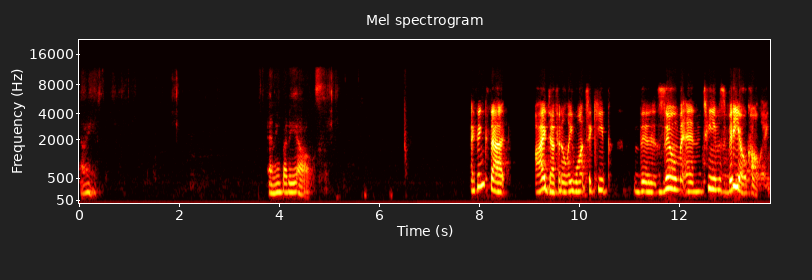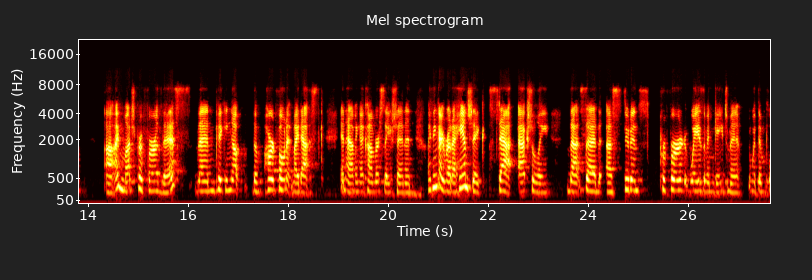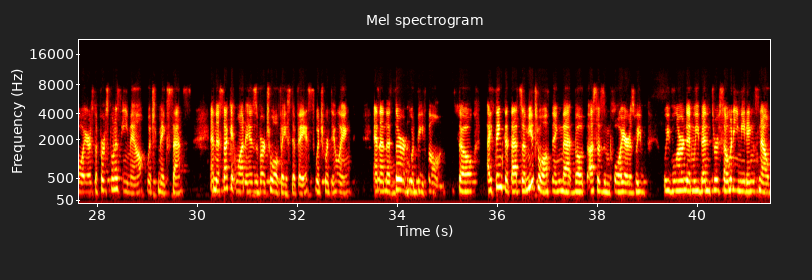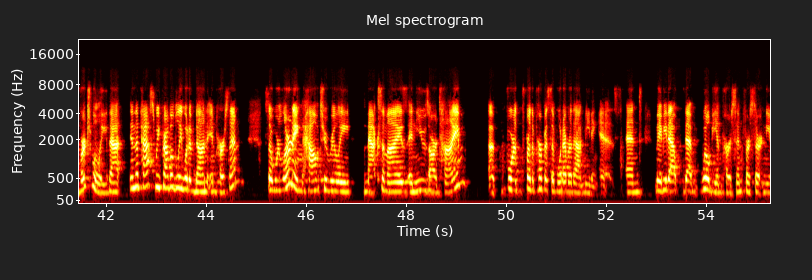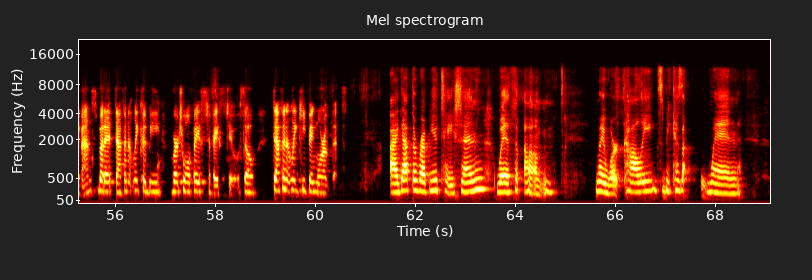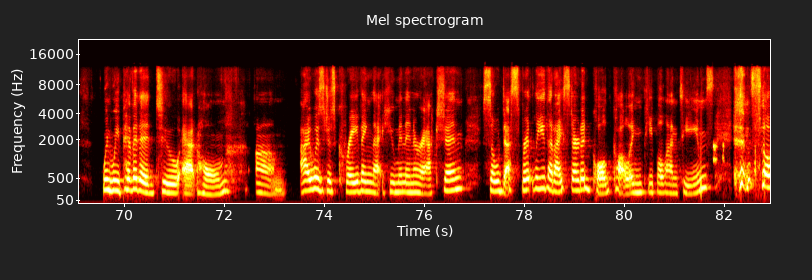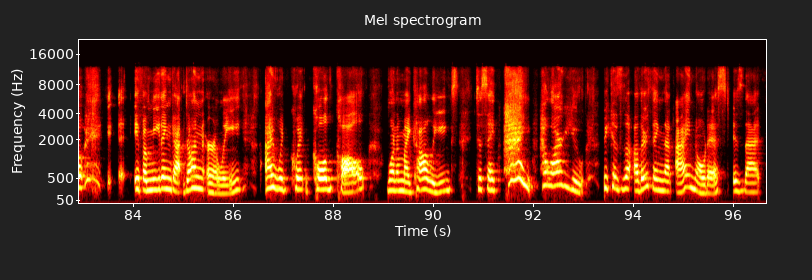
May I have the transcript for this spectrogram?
Nice. Anybody else? I think that I definitely want to keep the Zoom and Teams video calling. Uh, I much prefer this than picking up the hard phone at my desk and having a conversation. And I think I read a handshake stat actually that said uh, students' preferred ways of engagement with employers. The first one is email, which makes sense. And the second one is virtual face to face, which we're doing. And then the third would be phone. So I think that that's a mutual thing that both us as employers, we've we've learned and we've been through so many meetings now virtually that in the past we probably would have done in person. So we're learning how to really maximize and use our time uh, for for the purpose of whatever that meeting is and maybe that that will be in person for certain events but it definitely could be virtual face to face too so definitely keeping more of this i got the reputation with um, my work colleagues because when when we pivoted to at home um, i was just craving that human interaction so desperately that i started cold calling people on teams. And so if a meeting got done early i would quit cold call one of my colleagues to say, Hi, how are you? Because the other thing that I noticed is that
